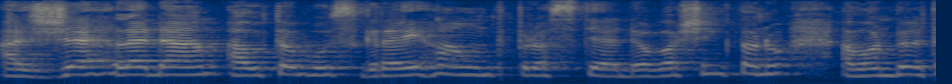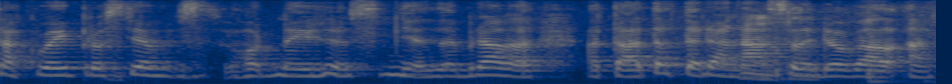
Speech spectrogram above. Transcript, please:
a že hledám autobus Greyhound prostě do Washingtonu a on byl takový prostě hodný, že mě zebral a táta teda následoval a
